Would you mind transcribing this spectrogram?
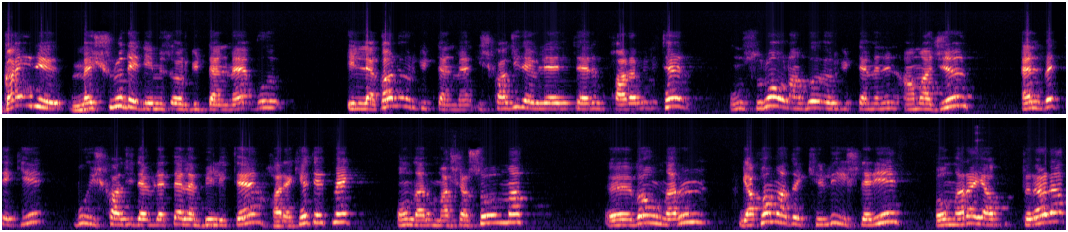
gayri meşru dediğimiz örgütlenme, bu illegal örgütlenme, işgalci devletlerin paramiliter unsuru olan bu örgütlemenin amacı elbette ki bu işgalci devletlerle birlikte hareket etmek, onların maşası olmak e, ve onların yapamadığı kirli işleri onlara yaptırarak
